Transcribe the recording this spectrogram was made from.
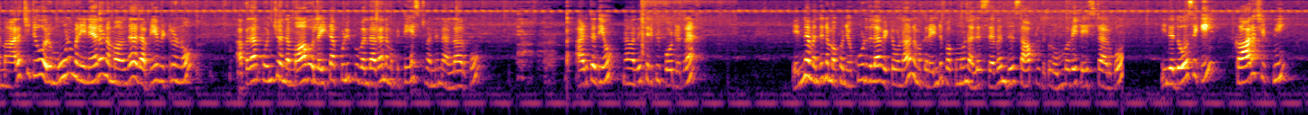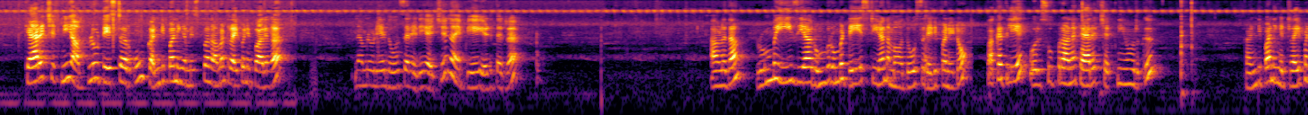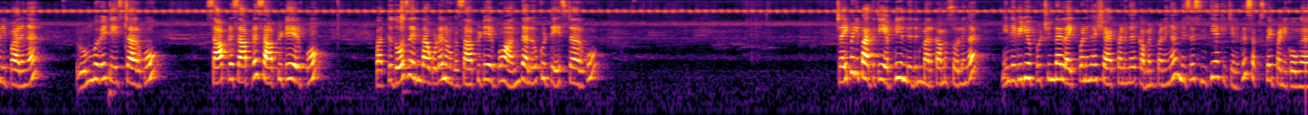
நம்ம அரைச்சிட்டு ஒரு மூணு மணி நேரம் நம்ம வந்து அதை அப்படியே விட்டுறணும். அப்போ தான் கொஞ்சம் அந்த மாவு லைட்டாக புளிப்பு வந்தால் தான் நமக்கு டேஸ்ட் வந்து நல்லாயிருக்கும் அடுத்ததையும் நான் வந்து திருப்பி போட்டுடுறேன். எண்ணெய் வந்து நம்ம கொஞ்சம் கூடுதலாக விட்டோம்னா நமக்கு ரெண்டு பக்கமும் நல்ல செவந்து சாப்பிட்றதுக்கு ரொம்பவே டேஸ்ட்டாக இருக்கும். இந்த தோசைக்கு கார சட்னி கேரட் சட்னி அவ்வளோ டேஸ்ட்டாக இருக்கும். கண்டிப்பாக நீங்கள் மிஸ் பண்ணாமல் ட்ரை பண்ணி பாருங்கள் நம்மளுடைய தோசை ரெடி ஆயிடுச்சு. நான் இப்படியே எடுத்துடுறேன். அவ்வளோதான் ரொம்ப ஈஸியாக ரொம்ப ரொம்ப டேஸ்டியாக நம்ம தோசை ரெடி பண்ணிட்டோம். பக்கத்துலேயே ஒரு சூப்பரான கேரட் சட்னியும் இருக்குது கண்டிப்பாக நீங்கள் ட்ரை பண்ணி பாருங்கள் ரொம்பவே டேஸ்ட்டாக இருக்கும். சாப்பிட சாப்பிட சாப்பிட்டுட்டே இருப்போம். பத்து தோசை இருந்தால் கூட நமக்கு சாப்பிட்டுட்டே இருப்போம். அந்த அளவுக்கு டேஸ்ட்டாக இருக்கும். ட்ரை பண்ணி பார்த்துட்டு எப்படி இருந்ததுன்னு மறக்காமல் சொல்லுங்கள் இந்த வீடியோ பிடிச்சிருந்தா லைக் பண்ணுங்கள் ஷேர் பண்ணுங்கள் கமெண்ட் பண்ணுங்கள் மிஸ்ஸஸ் நித்யா கிச்சனுக்கு சப்ஸ்கிரைப் பண்ணிக்கோங்க.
